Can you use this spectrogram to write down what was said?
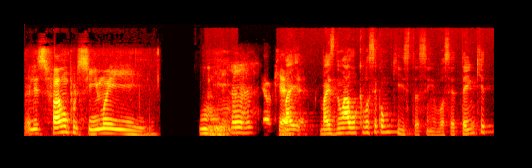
Eles falam por cima e. Uhum. uhum. é o que é. Mas, mas não é algo que você conquista, assim. Você tem que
